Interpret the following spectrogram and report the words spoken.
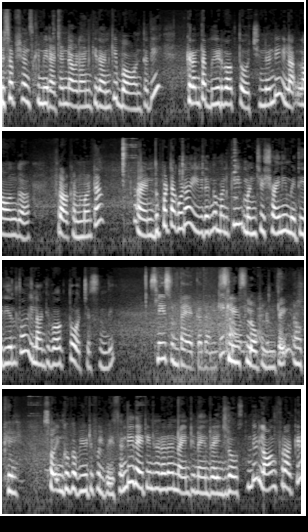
రిసెప్షన్స్కి మీరు అటెండ్ అవ్వడానికి దానికి బాగుంటుంది. ఇక్కడంతా బీడ్ వర్క్తో వచ్చిందండి. ఇలా లాంగ్ ఫ్రాక్ అనమాట అండ్ దుపట్టా కూడా ఈ విధంగా మనకి మంచి షైనీ మెటీరియల్తో ఇలాంటి వర్క్తో వచ్చేస్తుంది స్లీవ్స్ ఉంటాయి అక్క దానికి. స్లీవ్స్ లోపల ఉంటాయి. ఓకే. సో ఇంకొక బ్యూటిఫుల్ పీస్ అండి. ఇది eighteen hundred and ninety nine రేంజ్లో వస్తుంది. లాంగ్ ఫ్రాకే.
